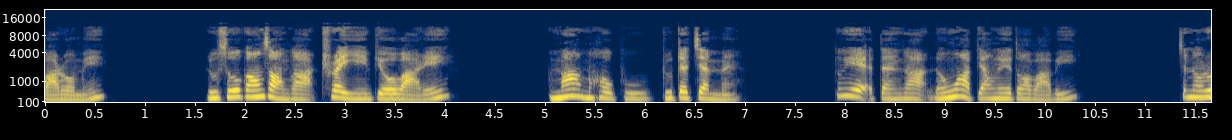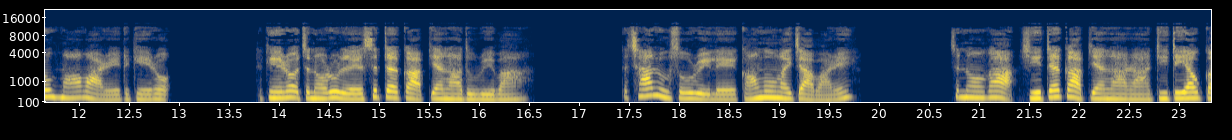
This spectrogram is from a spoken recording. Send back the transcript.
ပါတော့မယ်။လူဆိုးကောင်းဆောင်ကထရက်ရင်းပြောပါတယ်။အမမဟုတ်ဘူးဒုတက်ကြက်မန်။ သူ့ရဲ့အတန်ကလုံးဝပြောင်းလဲသွားပါပြီ။ကျွန်တော်တို့မှားပါတယ်တကယ်တော့တကယ်တော့ကျွန်တော်တို့လည်းစစ်တပ်ကပြန်လာသူတွေပါ။တခြားလူဆိုးတွေလည်းခေါင်းကုန်းလိုက်ကြပါတယ်။ကျွန်တော်ကရေတက်ကပြန်လာတာဒီတယောက်က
